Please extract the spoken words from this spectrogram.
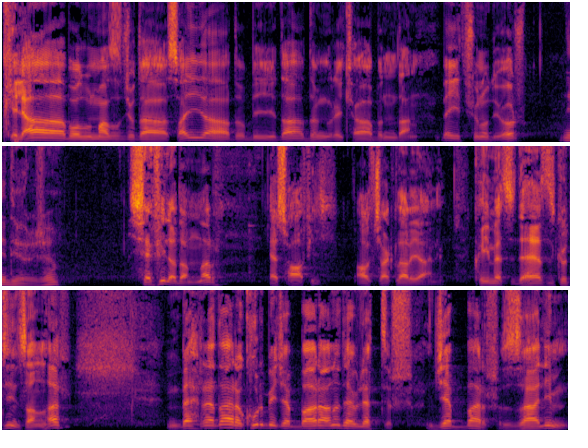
Kilab olmaz cüda sayyadı bidadın rekabından. Beyt şunu diyor. Ne diyor hocam? Sefil adamlar, esafil, alçaklar yani. Kıymetsiz, değersiz, kötü insanlar. Behredar kurbi cebbaranı devlettir. Cebbar, zalim,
